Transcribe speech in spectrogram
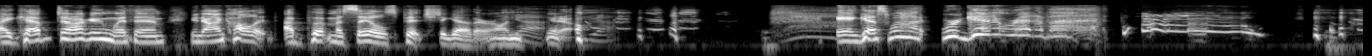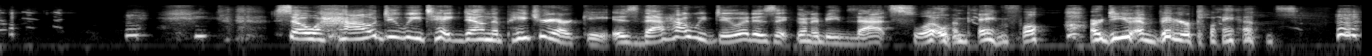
I kept talking with him. You know, I call it, I put my sales pitch together on, Yeah. you know, yeah yeah and guess what? We're getting rid of it. So how do we take down the patriarchy? Is that how we do it? Is it going to be that slow and painful? Or do you have bigger plans? I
